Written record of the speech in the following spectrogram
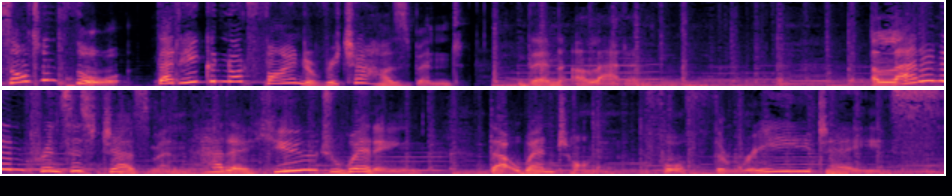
Sultan thought that he could not find a richer husband than Aladdin. Aladdin and Princess Jasmine had a huge wedding that went on for three days.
